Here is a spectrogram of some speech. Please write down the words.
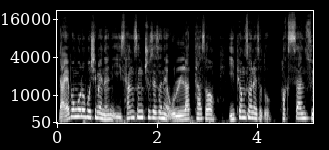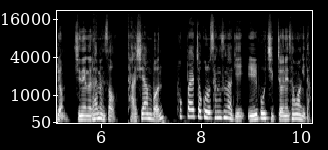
날봉으로 보시면은 이 상승 추세선에 올라타서 이평선에서도 확산 수렴 진행을 하면서 다시 한번 폭발적으로 상승하기 일보 직전의 상황이다.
